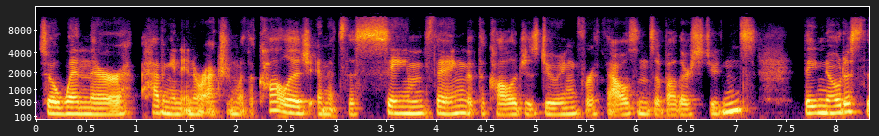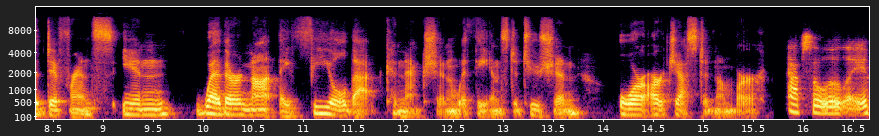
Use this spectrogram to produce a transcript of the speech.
So when they're having an interaction with a college and it's the same thing that the college is doing for thousands of other students, they notice the difference in whether or not they feel that connection with the institution or are just a number. Absolutely.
